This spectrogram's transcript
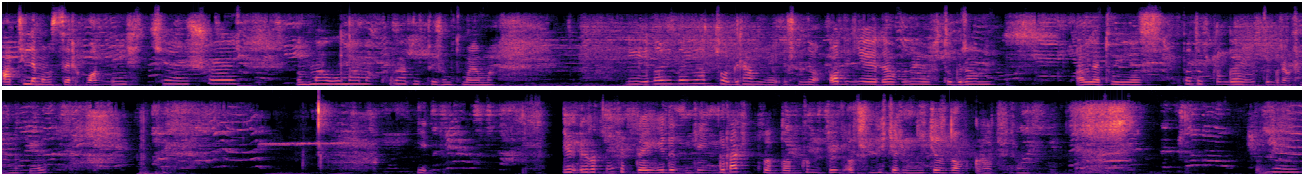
a tyle mam serkła 206. No mało mam akurat, niektórzy to mają ma. I no, i no ja to gram już no, od niedawna już to gram. Ale to jest... No to wciągając to gram, mówię. I, zaczniecie tutaj jeden dzień grać, to do drugi dzień oczywiście będziecie znowu grać. Więc,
